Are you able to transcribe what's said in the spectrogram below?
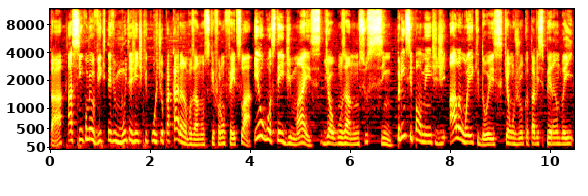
tá? Assim como eu vi que teve muita gente que curtiu pra caramba os anúncios que foram feitos lá. Eu gostei demais de alguns anúncios sim, principalmente de Alan Wake 2, que é um jogo que eu tava esperando aí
